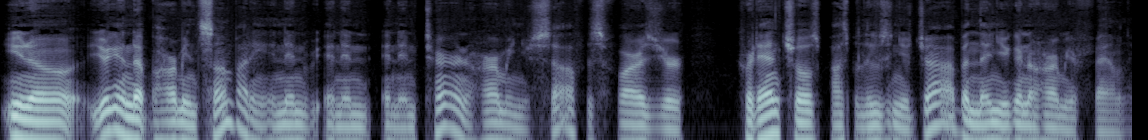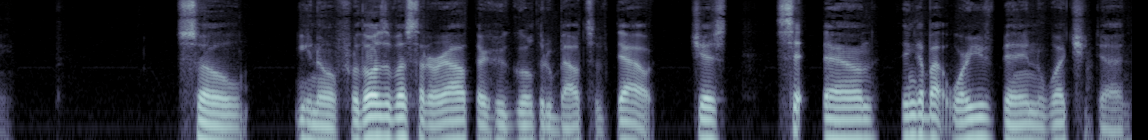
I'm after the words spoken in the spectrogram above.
you know, you're going to end up harming somebody and then, and in, and in turn harming yourself as far as your credentials, possibly losing your job, and then you're going to harm your family. So, you know, for those of us that are out there who go through bouts of doubt, just sit down, think about where you've been, what you've done,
